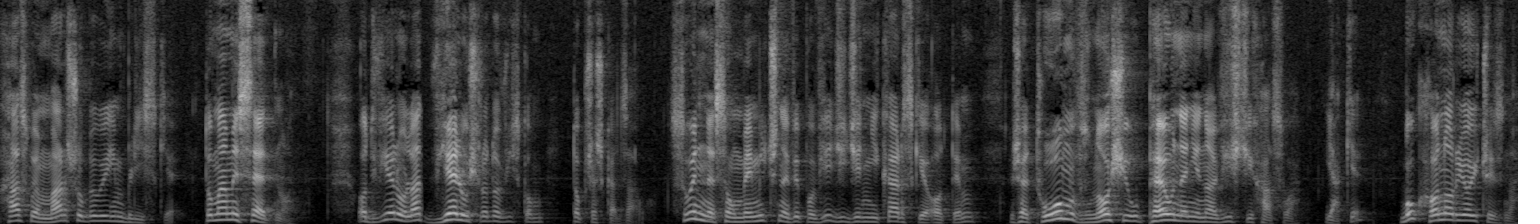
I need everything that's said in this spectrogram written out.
hasłem marszu, były im bliskie. Tu mamy sedno. Od wielu lat wielu środowiskom to przeszkadzało. Słynne są memiczne wypowiedzi dziennikarskie o tym, że tłum wznosił pełne nienawiści hasła. Jakie? Bóg, honor i ojczyzna.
